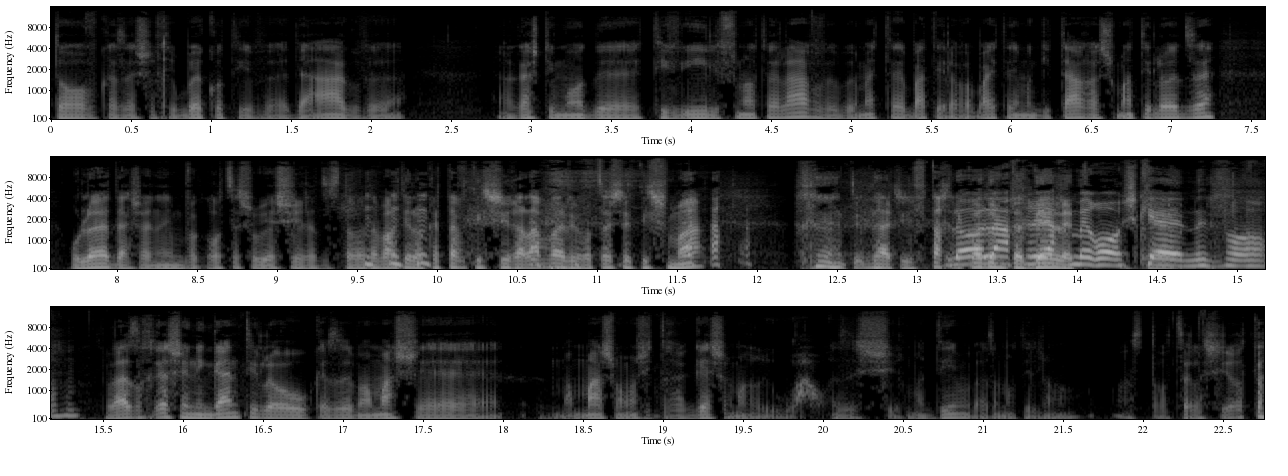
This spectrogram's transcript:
טוב כזה שחיבק אותי ודאג, והרגשתי מאוד uh, טבעי לפנות אליו, ובאמת uh, באתי אליו הביתה עם הגיטרה, שמעתי לו את זה. הוא לא ידע שאני רוצה שהוא ישיר את זה. זאת אומרת, אמרתי לו, כתבתי שיר עליו ואני רוצה שתשמע. את יודעת, שיפתח לי לא קודם את הדלת. להכריח מראש, כן. בוא. ואז אחרי שניגנתי לו, הוא כזה ממש, אה, ממש ממש התרגש, אמר לי, וואו, איזה שיר מדהים, ואז אמרתי לו, אז אתה רוצה לשיר אותו?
